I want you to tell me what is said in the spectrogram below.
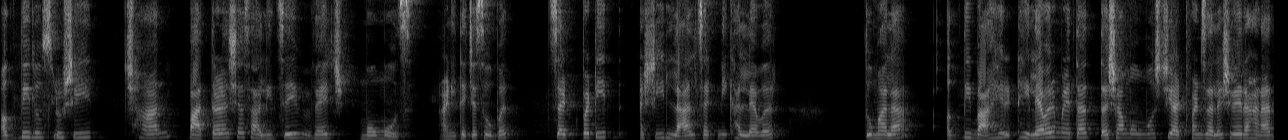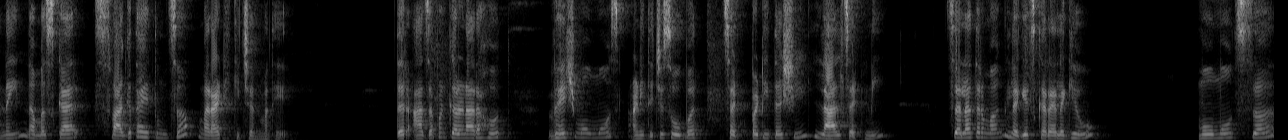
अगदी लुसलुशीत छान पातळ अशा सालीचे व्हेज मोमोज. आणि त्याच्यासोबत चटपटीत अशी लाल चटणी खाल्ल्यावर तुम्हाला अगदी बाहेर ठेल्यावर मिळतात तशा मोमोजची आठवण झाल्याशिवाय राहणार नाही. नमस्कार स्वागत आहे तुमचं मराठी किचनमध्ये. तर आज आपण करणार आहोत व्हेज मोमोज आणि त्याच्यासोबत चटपटीत अशी लाल चटणी. चला तर मग लगेच करायला घेऊ. मोमोजचं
